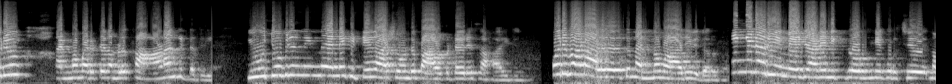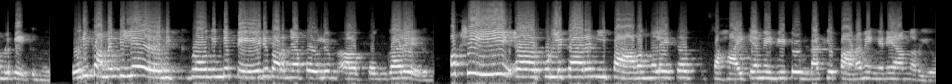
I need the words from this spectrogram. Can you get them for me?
ഒരു അന്മമരത്തെ നമ്മൾ കാണാൻ കിട്ടത്തില്ല. യൂട്യൂബിൽ നിന്ന് തന്നെ കിട്ടിയ കാശ് കൊണ്ട് പാവപ്പെട്ടവരെ സഹായിക്കുന്നു. ഒരുപാട് ആളുകൾക്ക് നന്മ വാരി വിതറുന്നു. ഇങ്ങനെ ഒരു ഇമേജ് ആണ് നിക് ബ്ലോഗിനെ കുറിച്ച് നമ്മൾ കേൾക്കുന്നത്. ഒരു കമന്റിൽ നിക് ബ്ലോഗിന്റെ പേര് പറഞ്ഞാൽ പോലും പൊങ്കാലയായിരുന്നു. പക്ഷെ ഈ പുള്ളിക്കാരൻ ഈ പാവങ്ങളെയൊക്കെ സഹായിക്കാൻ വേണ്ടിയിട്ട് ഉണ്ടാക്കിയ പണം എങ്ങനെയാണെന്നറിയോ?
